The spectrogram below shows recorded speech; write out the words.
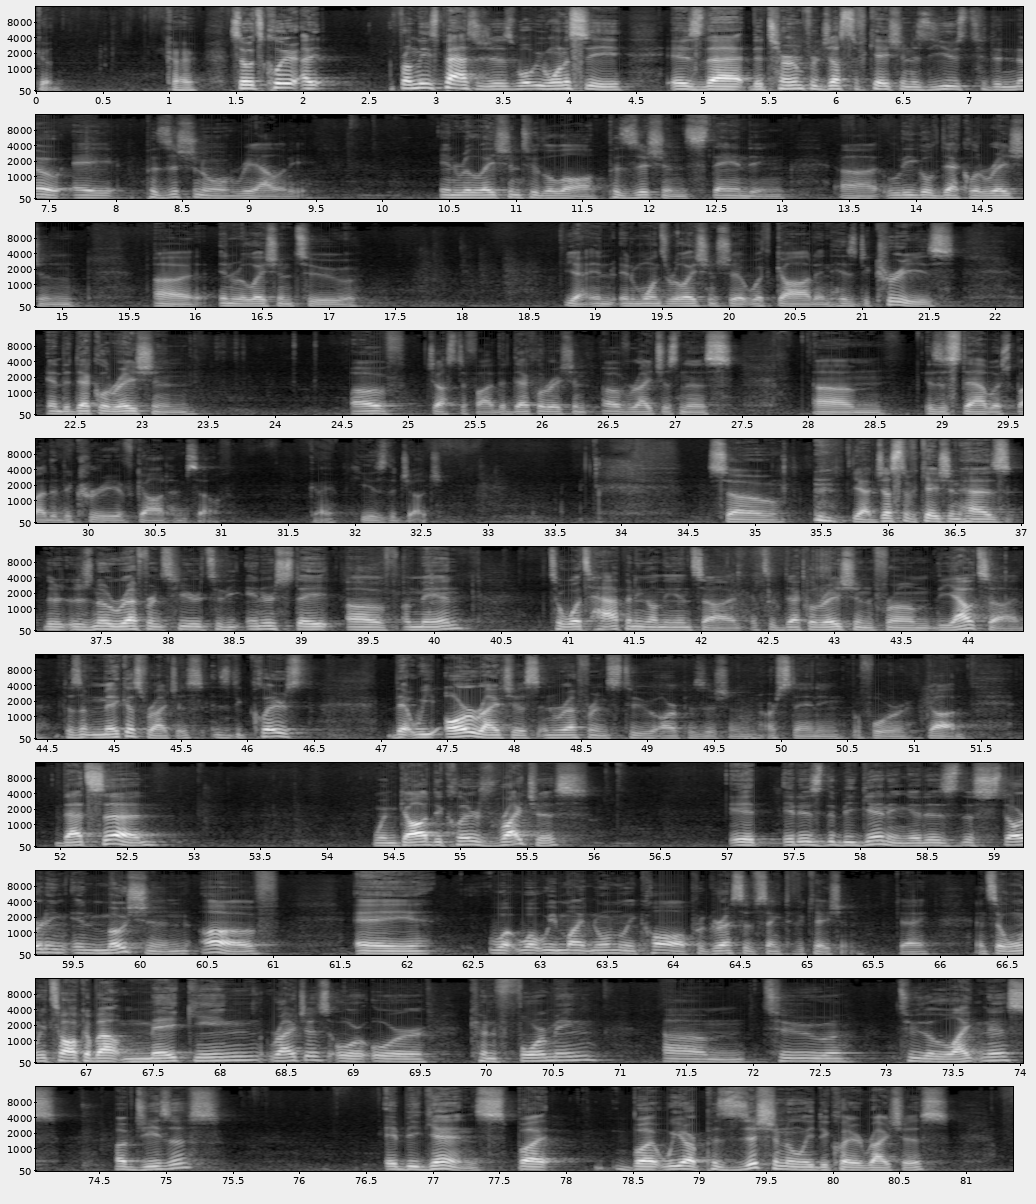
Good. Okay. So it's clear I, from these passages, what we want to see is that the term for justification is used to denote a positional reality in relation to the law, position, standing, uh, legal declaration uh, in relation to, yeah, in, in one's relationship with God and his decrees, and the declaration of justified, the declaration of righteousness um, is established by the decree of God himself. Okay, he is the judge. So, yeah, justification has, there, there's no reference here to the inner state of a man, to what's happening on the inside. It's a declaration from the outside. It doesn't make us righteous, it declares that we are righteous in reference to our position, our standing before God. That said, when God declares righteous, it, it is the beginning, it is the starting in motion of a what, what we might normally call progressive sanctification. Okay? And so when we talk about making righteous or, or conforming um, to, to the likeness of Jesus, it begins, but, but we are positionally declared righteous.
